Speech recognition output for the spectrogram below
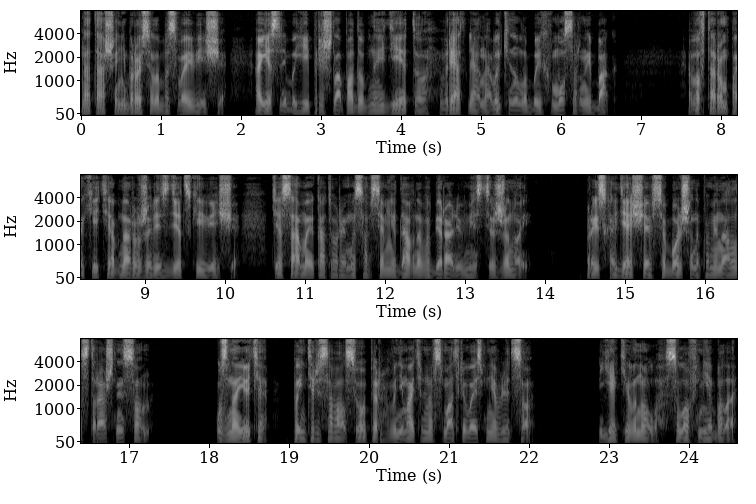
Наташа не бросила бы свои вещи, а если бы ей пришла подобная идея, то вряд ли она выкинула бы их в мусорный бак. Во втором пакете обнаружились детские вещи, те самые, которые мы совсем недавно выбирали вместе с женой. Происходящее все больше напоминало страшный сон. «Узнаете?» — поинтересовался опер, внимательно всматриваясь мне в лицо. Я кивнул, слов не было.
